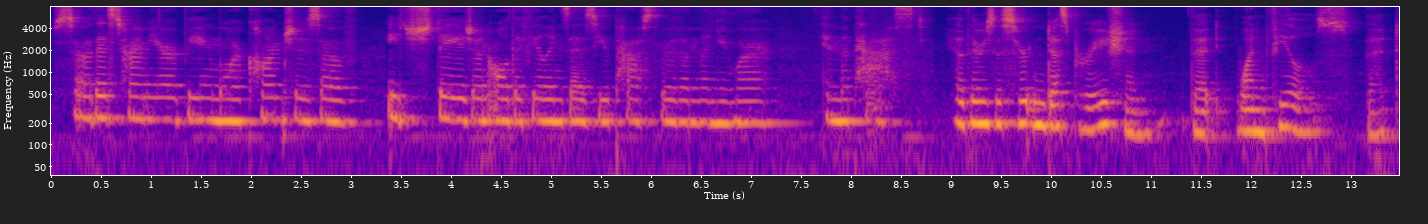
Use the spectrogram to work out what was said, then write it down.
So this time you're being more conscious of each stage and all the feelings as you pass through them than you were in the past. Yeah, there's a certain desperation that one feels that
